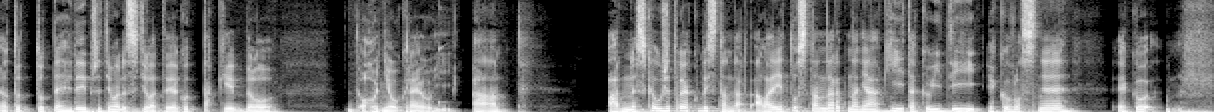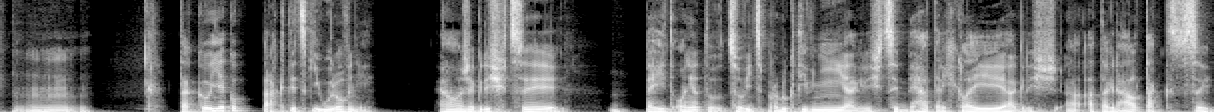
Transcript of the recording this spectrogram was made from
Já to, to tehdy před těma deseti lety jako taky bylo hodně okrajový. A, a dneska už je to jakoby standard, ale je to standard na nějaký takový tý, jako vlastně, jako, hmm, takový jako praktický úrovni. Jo, že když chci být o něco co víc produktivní a když chci běhat rychleji a, když, a, a tak dál, tak si,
